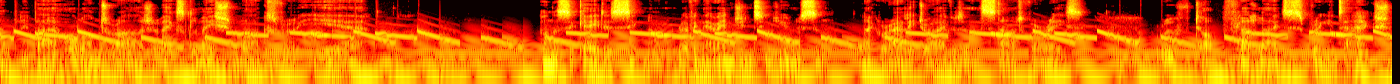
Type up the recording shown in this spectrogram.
accompanied by a whole entourage of exclamation marks for a year. On the cicadas signal, revving their engines in unison, like rally drivers at the start of a race rooftop floodlights spring into action,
